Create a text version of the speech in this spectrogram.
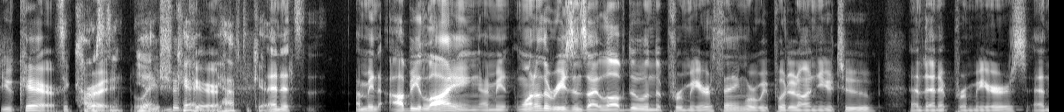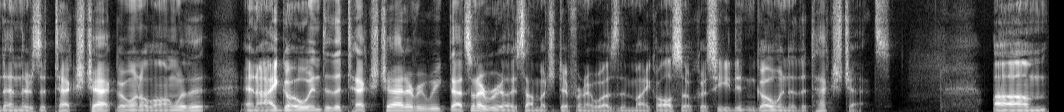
you care. it's a right. constant. Well, yeah, you should care. You have to care. And it's, I mean, I'll be lying. I mean, one of the reasons I love doing the premiere thing where we put it on YouTube and then it premieres and then there's a text chat going along with it. And I go into the text chat every week. That's when I realized how much different I was than Mike, also, because he didn't go into the text chats. Um,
